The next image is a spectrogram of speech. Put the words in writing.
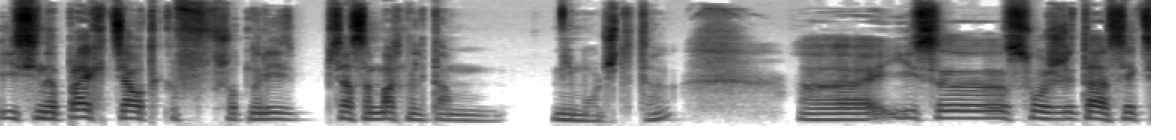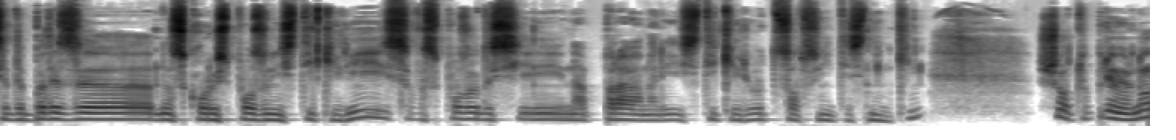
И си направих цял такъв, защото, нали, сега са махнали там мимоджитата а, и са сложили тази секция да бъде за наскоро използвани стикери и се възползвах да си направя нали, стикери от собствените снимки. Защото, примерно,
